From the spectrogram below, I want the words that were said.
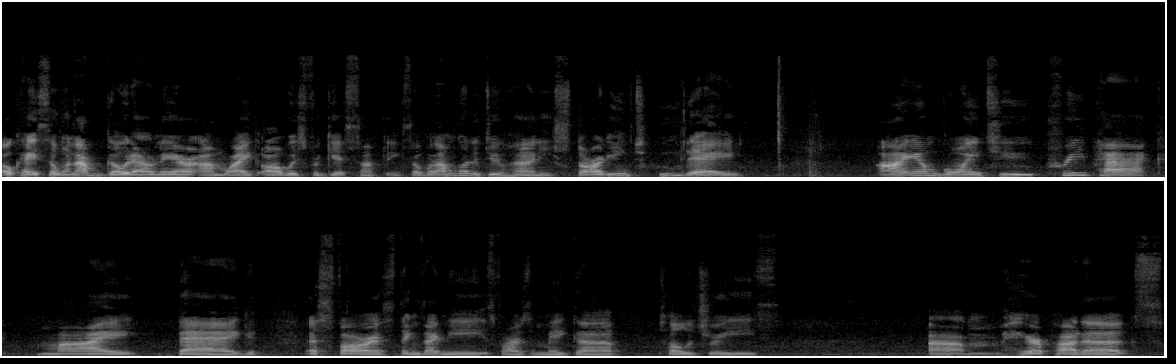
Okay, so when I go down there, I'm like, always forget something. So what I'm going to do, honey, starting today, I am going to pre-pack my bag as far as things I need, as far as makeup, toiletries, um, hair products,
